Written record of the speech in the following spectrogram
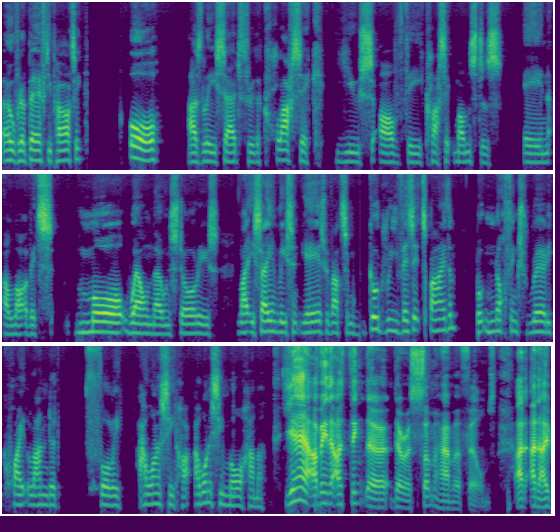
over a birthday party, or as Lee said, through the classic use of the classic monsters in a lot of its more well known stories. Like you say, in recent years, we've had some good revisits by them, but nothing's really quite landed fully. I want to see I want to see more Hammer. Yeah, I mean, I think there there are some Hammer films, and, and I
